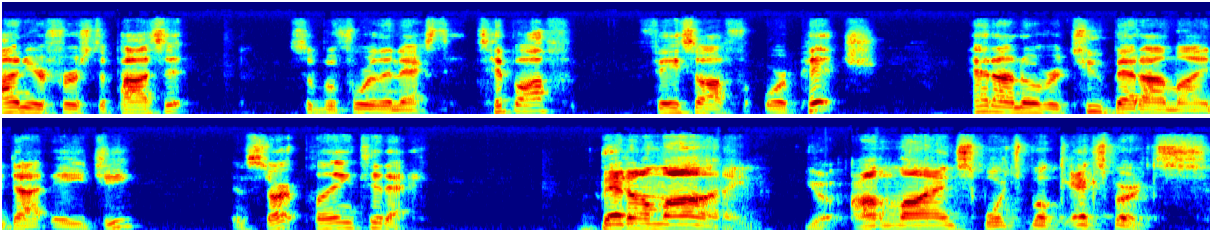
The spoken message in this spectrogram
on your first deposit. So before the next tip off, face off, or pitch, head on over to betonline.ag and start playing today. BetOnline, your online sportsbook experts.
